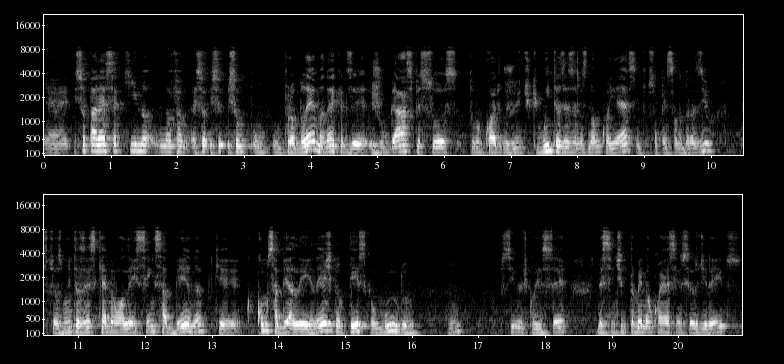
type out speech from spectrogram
É, isso aparece aqui, no, no, isso, isso, é um, um, problema, né? quer dizer, julgar as pessoas por um código jurídico que muitas vezes elas não conhecem, então só pensar no Brasil, as pessoas muitas vezes quebram a lei sem saber, né? porque como saber a lei? A lei é gigantesca, o mundo, né? Impossível de conhecer, nesse sentido também não conhecem os seus direitos,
